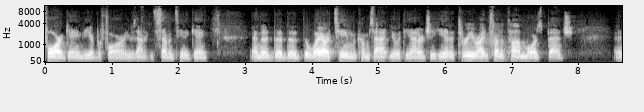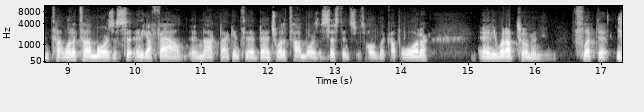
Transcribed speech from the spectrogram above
four a game the year before. He was averaging 17 a game. And the, the, the, the way our team comes at you with the energy, he had a three right in front of Tom Moore's bench. And Tom, one of Tom Moore's assi- and he got fouled and knocked back into the bench. One of Tom Moore's assistants was holding a cup of water, and he went up to him and flipped it,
